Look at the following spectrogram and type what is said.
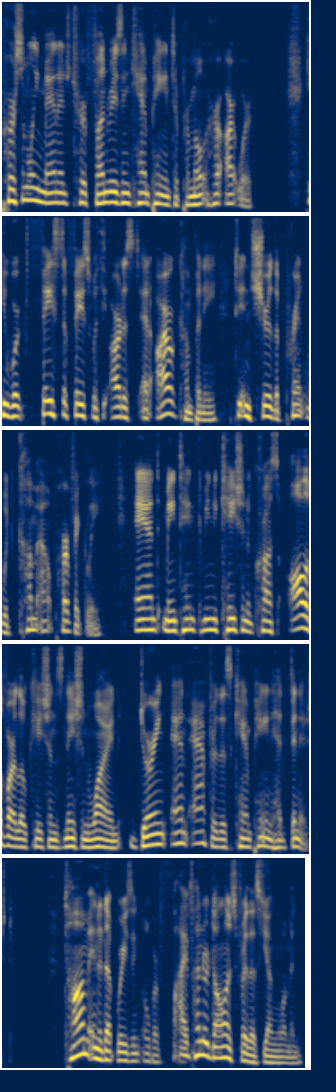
personally managed her fundraising campaign to promote her artwork. He worked face to face with the artists at our company to ensure the print would come out perfectly and maintained communication across all of our locations nationwide during and after this campaign had finished. Tom ended up raising over $500 for this young woman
